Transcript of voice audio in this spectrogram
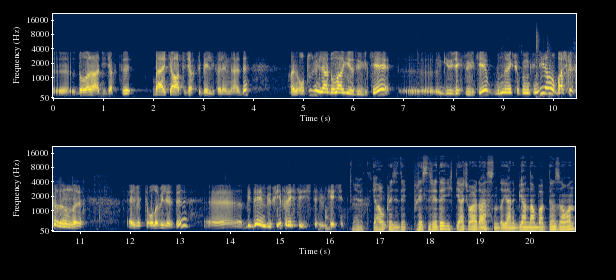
e, dolar harcayacaktı. Belki artacaktı belli kalemlerde hani 30 milyar dolar girdi ülkeye e, girecekti ülkeye. Bunu demek çok mümkün değil ama başka kazanımları elbette olabilirdi. Ee, bir de en büyük şey prestij işte ülke için. Evet. Yani o prestije de ihtiyaç vardı aslında. Yani bir yandan baktığınız zaman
